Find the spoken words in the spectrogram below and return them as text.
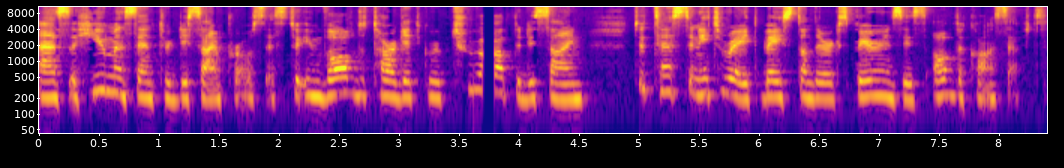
as a human-centered design process to involve the target group throughout the design to test and iterate based on their experiences of the concept.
